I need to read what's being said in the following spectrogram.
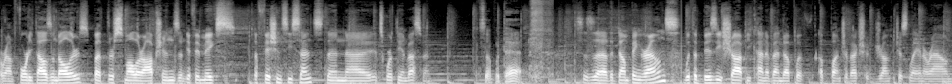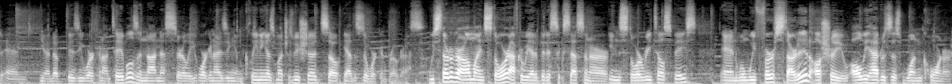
around $40,000, but there's smaller options. And if it makes efficiency sense, then uh, it's worth the investment. What's up with that? This is uh, the dumping grounds. With a busy shop, you kind of end up with a bunch of extra junk just laying around and you end up busy working on tables and not necessarily organizing and cleaning as much as we should. So yeah, this is a work in progress. We started our online store after we had a bit of success in our in-store retail space. And when we first started, I'll show you, all we had was this one corner.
